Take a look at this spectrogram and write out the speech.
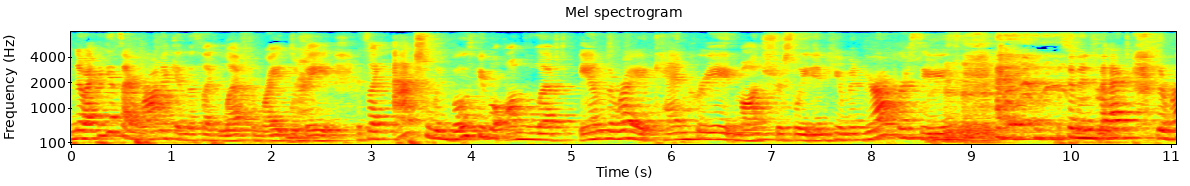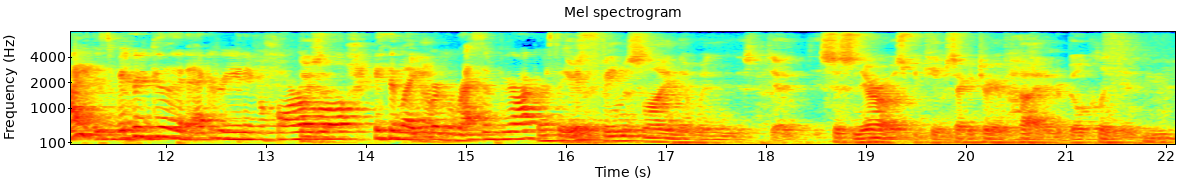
No, I think it's ironic in this like left-right debate. It's like actually both people on the left and the right can create monstrously inhuman bureaucracies, and in fact, the right is very good at creating horrible, like you know, regressive bureaucracies. There's a famous line that when uh, Cisneros became Secretary of HUD under Bill Clinton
